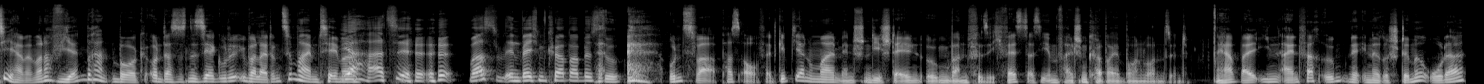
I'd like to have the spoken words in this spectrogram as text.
Die haben immer noch wir in Brandenburg. Und das ist eine sehr gute Überleitung zu meinem Thema. ja, erzähl. Was? In welchem Körper bist du? Und zwar, pass auf, es gibt ja nun mal Menschen, die stellen irgendwann für sich fest, dass sie im falschen Körper geboren worden sind. Ja, weil ihnen einfach irgendeine innere Stimme oder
